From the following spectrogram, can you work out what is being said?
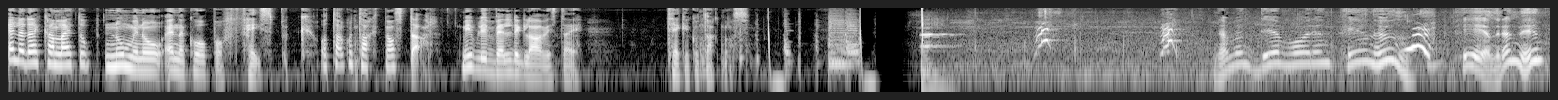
Eller de kan lete opp Nomino NRK på Facebook og ta kontakt med oss der. Vi blir veldig glade hvis de tar kontakt med oss. Neimen, det var en pen hund. Penere enn min.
